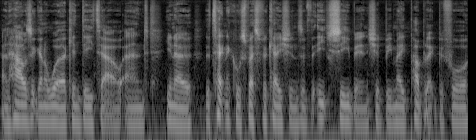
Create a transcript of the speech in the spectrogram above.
And how is it going to work in detail? And you know the technical specifications of the, each sea bin should be made public before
